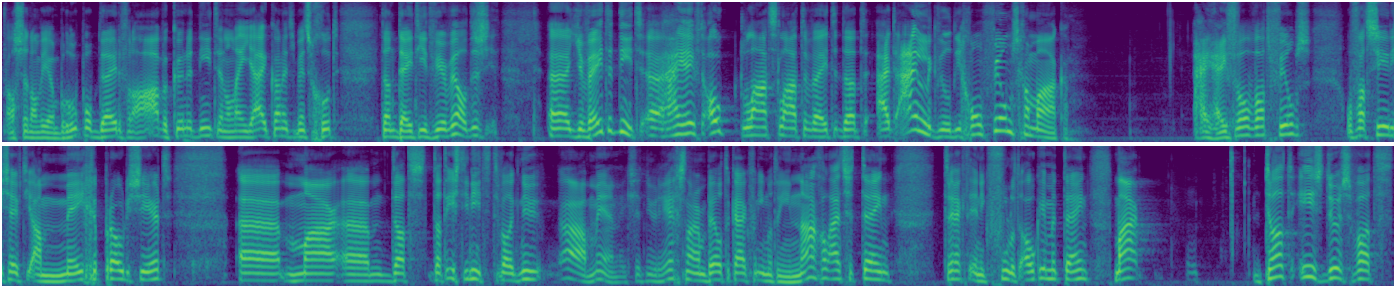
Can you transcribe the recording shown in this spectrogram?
als ze dan weer een beroep op deden van... ah, we kunnen het niet en alleen jij kan het, je bent zo goed. Dan deed hij het weer wel. Dus je weet het niet. hij heeft ook laatst laten weten dat uiteindelijk wil hij gewoon films gaan maken. Hij heeft wel wat films of wat series heeft hij aan meegeproduceerd. Uh, maar um, dat, dat is die niet. Terwijl ik nu, ah man, ik zit nu rechts naar een beeld te kijken van iemand die een nagel uit zijn teen trekt. En ik voel het ook in mijn teen. Maar dat is dus wat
